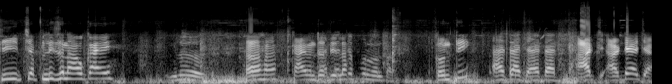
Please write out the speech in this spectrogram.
ती चप्पलीचं नाव काय? हां हां. काय म्हणतात तिला? चप्पल म्हणतात. कोणती? अटॅच अटॅच आट आट्याच्या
